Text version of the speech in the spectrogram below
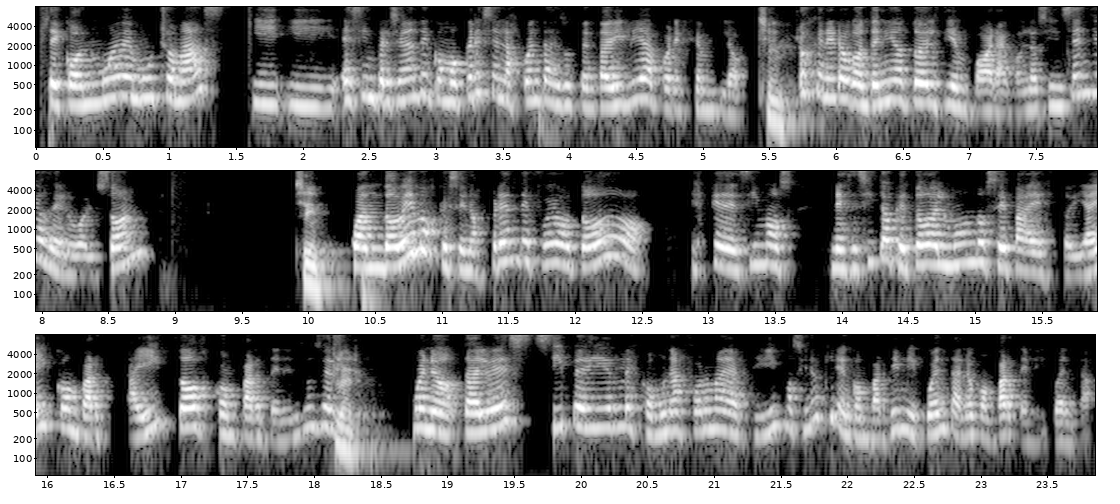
se conmueve mucho más y, es impresionante cómo crecen las cuentas de sustentabilidad, por ejemplo. Yo genero contenido todo el tiempo. Ahora, con los incendios del Bolsón, cuando vemos que se nos prende fuego todo, es que decimos, necesito que todo el mundo sepa esto. Y ahí, ahí todos comparten. Entonces, bueno, tal vez sí pedirles como una forma de activismo. Si no quieren compartir mi cuenta, no comparten mi cuenta.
